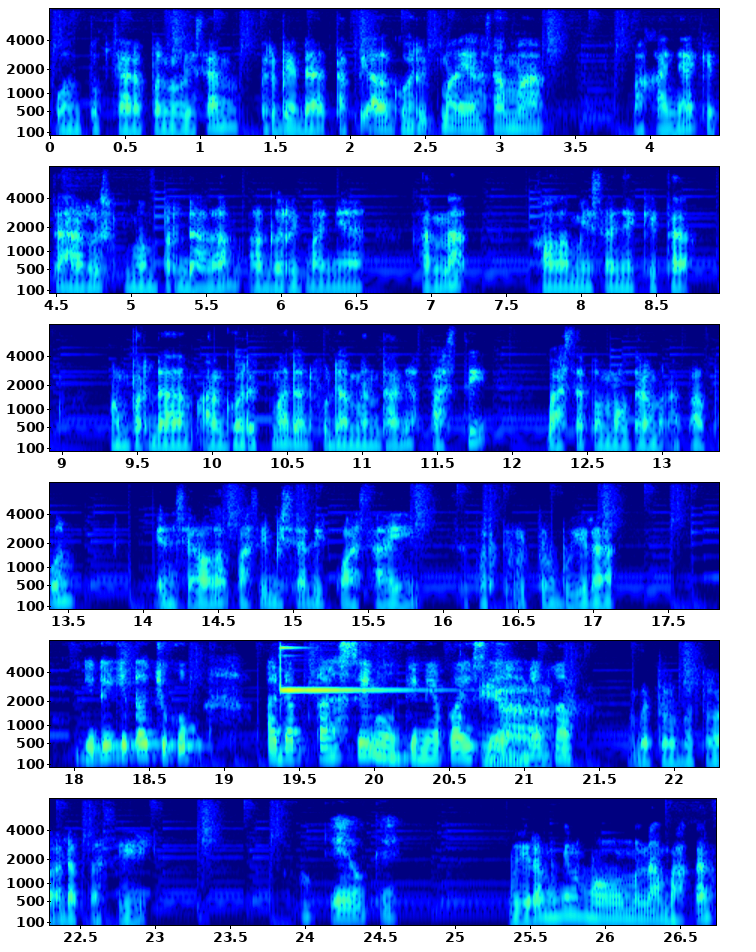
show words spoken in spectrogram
untuk cara penulisan berbeda tapi algoritma yang sama. Makanya kita harus memperdalam algoritmanya karena kalau misalnya kita memperdalam algoritma dan fundamentalnya pasti bahasa pemrograman apa pun insya Allah pasti bisa dikuasai seperti itu Bu Ira. Jadi kita cukup adaptasi mungkin ya Pak istilahnya ya, Betul betul adaptasi. Oke oke. Bu Ira mungkin mau menambahkan?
